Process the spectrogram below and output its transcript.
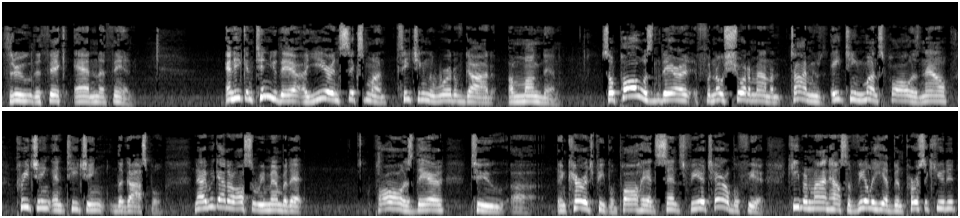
through the thick and the thin. And he continued there a year and six months teaching the word of God among them. So Paul was there for no short amount of time. He was 18 months. Paul is now preaching and teaching the gospel. Now we got to also remember that Paul is there to uh, encourage people. Paul had sensed fear, terrible fear. Keep in mind how severely he had been persecuted,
